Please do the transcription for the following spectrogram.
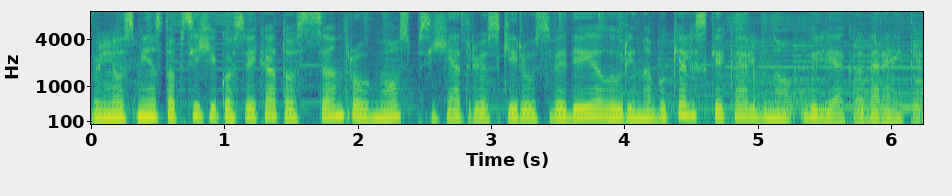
Vilniaus miesto psichikos sveikatos centro ūmios psichiatrijos skyriaus vedėja Laurina Bukelskė kalbino Vilija Kvedaraitė.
